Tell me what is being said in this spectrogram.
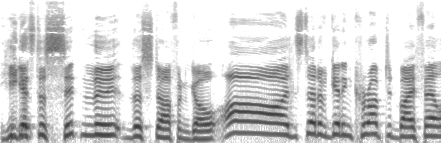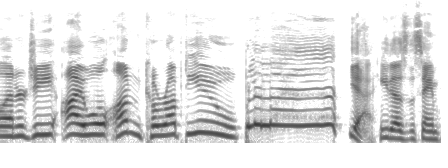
he, gets to sit in the the stuff and go, "Oh, instead of getting corrupted by fel energy, I will uncorrupt you." Blah, blah. Yeah, he does the same.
